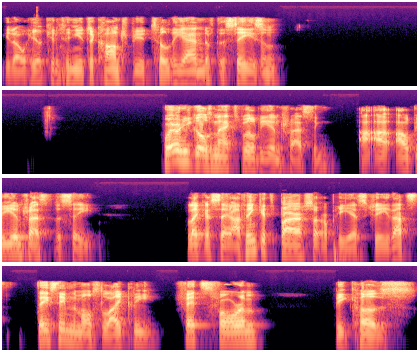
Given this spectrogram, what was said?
you know, he'll continue to contribute till the end of the season. Where he goes next will be interesting. I, will be interested to see. Like I say, I think it's Barca or PSG. That's they seem the most likely fits for him because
